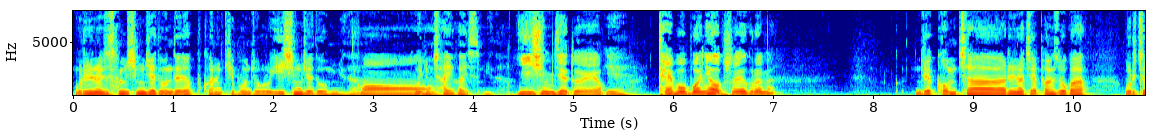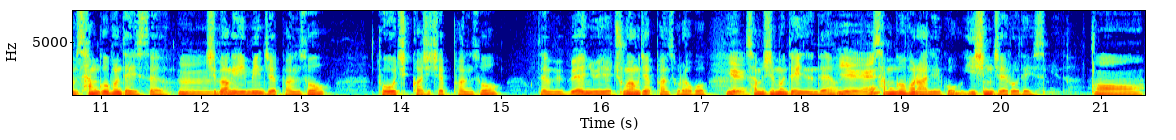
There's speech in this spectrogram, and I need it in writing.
우리는 3심 제도인데요. 북한은 기본적으로 2심 제도입니다. 어. 거기 좀 차이가 있습니다. 2심 제도예요? 예. 대법원이 없어요, 그러면? 이제 검찰이나 재판소가 우리처럼 3급은 돼 있어요. 음. 지방의 이민재판소, 도지카시 재판소, 그다음에 맨 위에 중앙재판소라고 예. 3심은 돼 있는데요. 예. 3급은 아니고 2심제로 돼 있습니다. 어,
